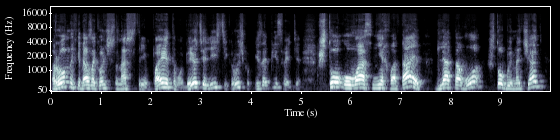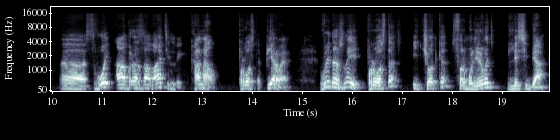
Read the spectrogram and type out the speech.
ровно, когда закончится наш стрим. Поэтому берете листик, ручку и записывайте, что у вас не хватает для того, чтобы начать э, свой образовательный канал. Просто первое, вы должны просто и четко сформулировать для себя,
